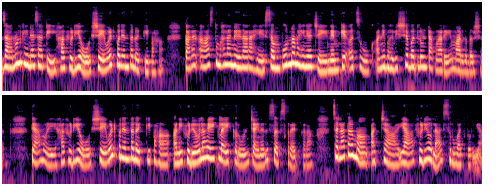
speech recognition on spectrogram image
जाणून घेण्यासाठी हा व्हिडिओ शेवटपर्यंत नक्की पहा. कारण आज तुम्हाला मिळणार आहे संपूर्ण महिन्याचे नेमके अचूक आणि भविष्य बदलून टाकणारे मार्गदर्शन. त्यामुळे हा व्हिडिओ शेवटपर्यंत नक्की पहा आणि व्हिडिओला एक लाईक करून चॅनल सबस्क्राईब करा. चला तर मग आजच्या या व्हिडिओला सुरुवात करूया.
